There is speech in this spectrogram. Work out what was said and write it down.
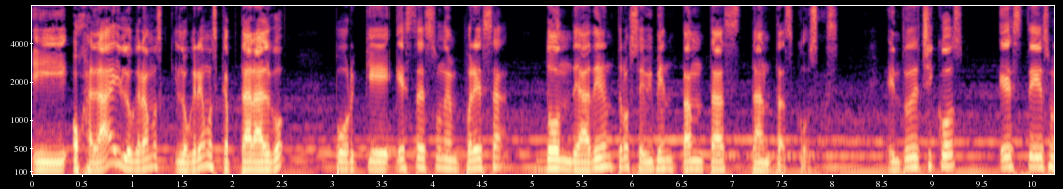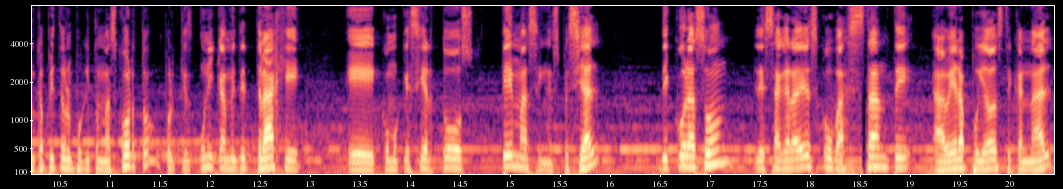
y ojalá y logremos captar algo porque esta es una empresa donde adentro se viven tantas, tantas cosas. Entonces chicos, este es un capítulo un poquito más corto porque únicamente traje eh, como que ciertos temas en especial. De corazón les agradezco bastante haber apoyado este canal.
